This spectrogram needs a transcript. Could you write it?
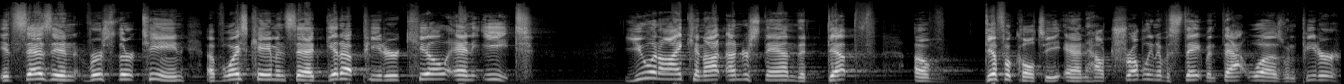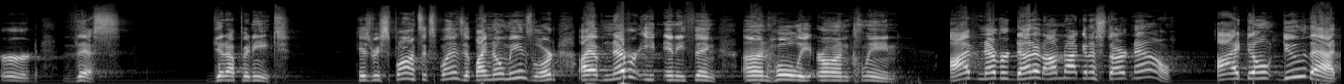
it says in verse 13, a voice came and said, Get up, Peter, kill and eat. You and I cannot understand the depth of difficulty and how troubling of a statement that was when Peter heard this Get up and eat. His response explains it By no means, Lord, I have never eaten anything unholy or unclean. I've never done it. I'm not going to start now. I don't do that.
